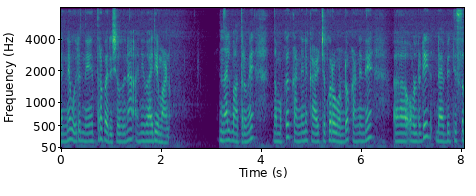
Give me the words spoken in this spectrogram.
തന്നെ ഒരു നേത്ര പരിശോധന അനിവാര്യമാണ്. എന്നാൽ മാത്രമേ നമുക്ക് കണ്ണിന് കാഴ്ചക്കുറവുണ്ടോ കണ്ണിനെ ഓൾറെഡി ഡയബറ്റീസ്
